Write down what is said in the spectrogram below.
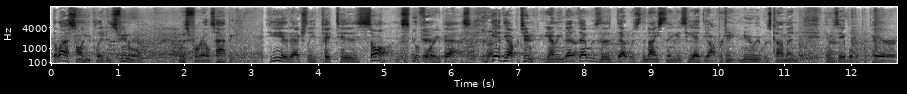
the last song he played at his funeral was Pharrell's "Happy." He had actually picked his songs before he passed. He had the opportunity. I mean, that, that was the that was the nice thing is he had the opportunity. He knew it was coming. He was able to prepare.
